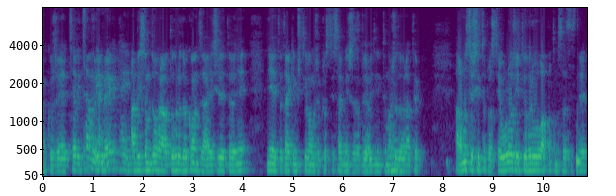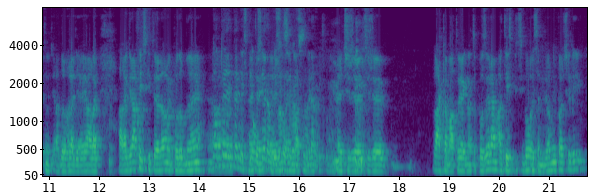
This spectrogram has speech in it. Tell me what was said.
akože celý ten Celý príbeh, hej. aby som dohral tú hru do konca, hej, čiže to nie, nie je to takým štýlom, že proste sadneš a za dve hodiny to máš Mhm. odohrať, ale musíš si to proste uložiť tú hru a potom sa zase stretnúť a dohrať aj, ale, ale graficky to je veľmi podobné. No to je ten istý, Aj on si robí svoju vlastnú grafiku. Čiže, čiže láka ma to, jak na to pozerám a tie spicibové sa mi veľmi páčili,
